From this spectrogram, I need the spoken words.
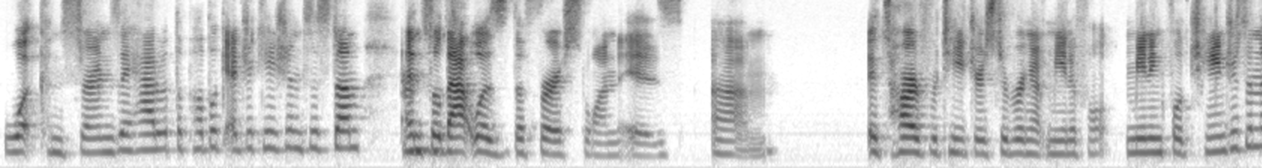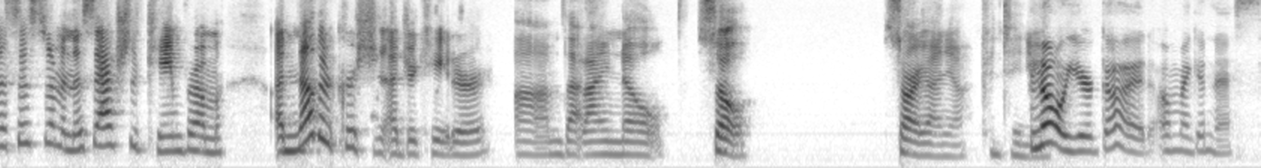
what concerns they had with the public education system, and so that was the first one is um, it's hard for teachers to bring up meaningful meaningful changes in the system, and this actually came from another Christian educator um, that I know. So, sorry, Anja, continue. No, you're good. Oh my goodness.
